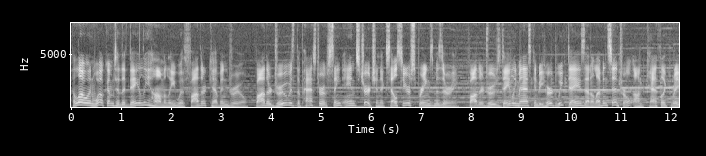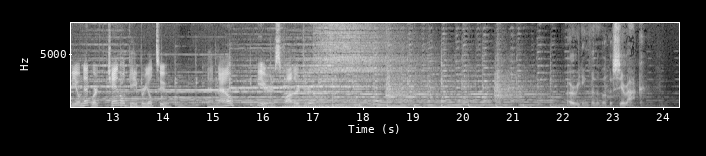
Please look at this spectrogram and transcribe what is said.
Hello and welcome to the Daily Homily with Father Kevin Drew. Father Drew is the pastor of St. Anne's Church in Excelsior Springs, Missouri. Father Drew's daily mass can be heard weekdays at 11 Central on Catholic Radio Network, channel Gabriel 2. And now, here's Father Drew. A reading from the book of Sirach.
